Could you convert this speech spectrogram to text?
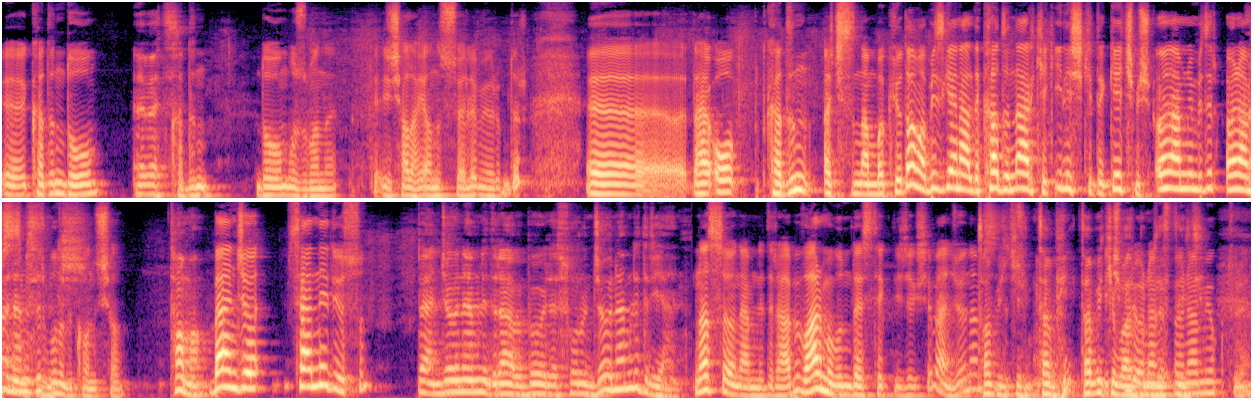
e, kadın doğum, evet. kadın doğum uzmanı. İnşallah yanlış söylemiyorumdur. Ee, o kadın açısından bakıyordu ama biz genelde kadın erkek ilişkide geçmiş önemli midir, önemsiz, Önemsiz midir bunu midir. bir konuşalım. Tamam. Bence sen ne diyorsun? Bence önemlidir abi. Böyle sorunca önemlidir yani. Nasıl önemlidir abi? Var mı bunu destekleyecek şey? Bence önemsiz. Tabii ki. Tabii tabii ki Hiçbir var önem, destekleyici. önem yoktur yani.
